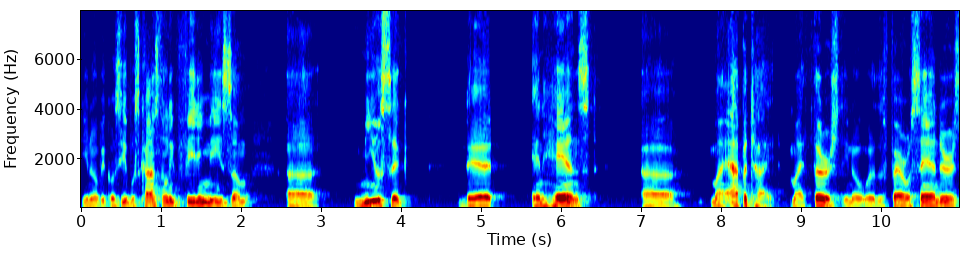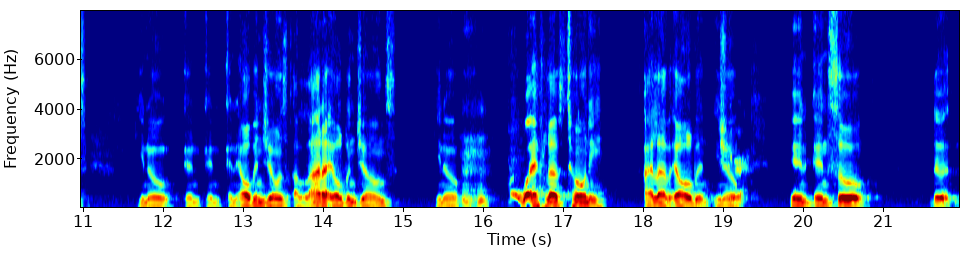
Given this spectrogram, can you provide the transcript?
you know, because he was constantly feeding me some uh, music that enhanced uh, my appetite, my thirst, you know, with the Pharoah Sanders, you know, and, and, and Elvin Jones, a lot of Elvin Jones, you know. Mm-hmm. My wife loves Tony. I love Elvin, you sure. know. And and so the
